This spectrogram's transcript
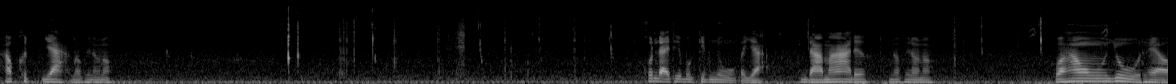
เขาขึ้นยากเนาะพี่น้องเนาะคนใดที่บ่กินหนูก็อย่าดราม่าเด้อเนาะพี่น้องเนาะ ว่าเฮาอยู่แถว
